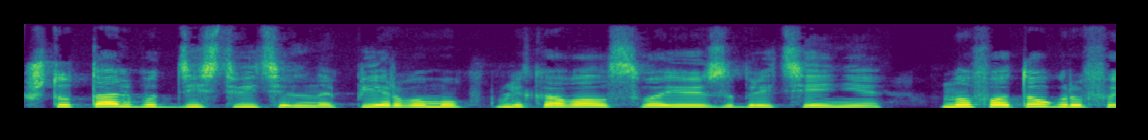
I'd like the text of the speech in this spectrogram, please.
что Тальбот действительно первым опубликовал свое изобретение, но фотографы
